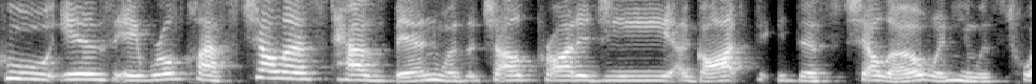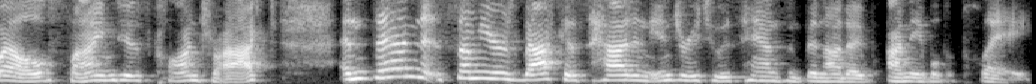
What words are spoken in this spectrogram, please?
who is a world-class cellist, has been, was a child prodigy, got this cello when he was 12, signed his contract, and then some years back has had an injury to his hands and been un- unable to play.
